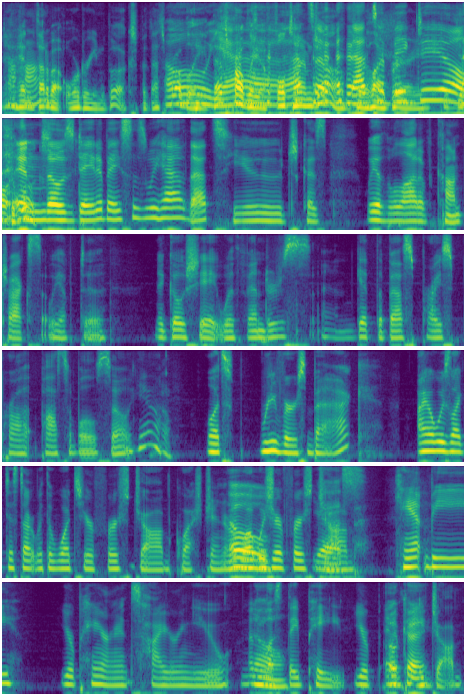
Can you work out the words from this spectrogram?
I hadn't Uh-huh. thought about ordering books, but that's probably oh, that's yeah. probably a full time job. for That's a librarian. big deal. Get the And those databases we have, that's huge because we have a lot of contracts that we have to negotiate with vendors and get the best price pro- possible. So yeah. Yeah. Let's reverse back. I always like to start with the "What's your first job?" question, or "What Oh, was your first yes. job?" Can't be your parents hiring you unless they paid your and Okay. paid job.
